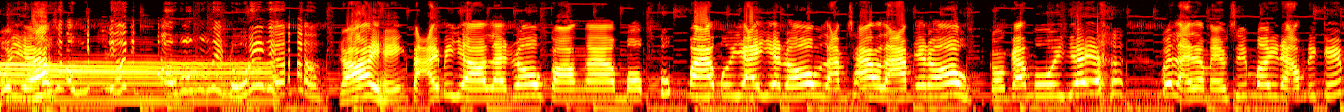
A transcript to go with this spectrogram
Ủa gì vậy? Cậu không thể đuổi kìa rồi hiện tại bây giờ là rô còn à, một phút 30 giây nha rô. Làm sao làm nha rô? Còn ca mui với với lại là mèo simi nè ông đi kiếm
